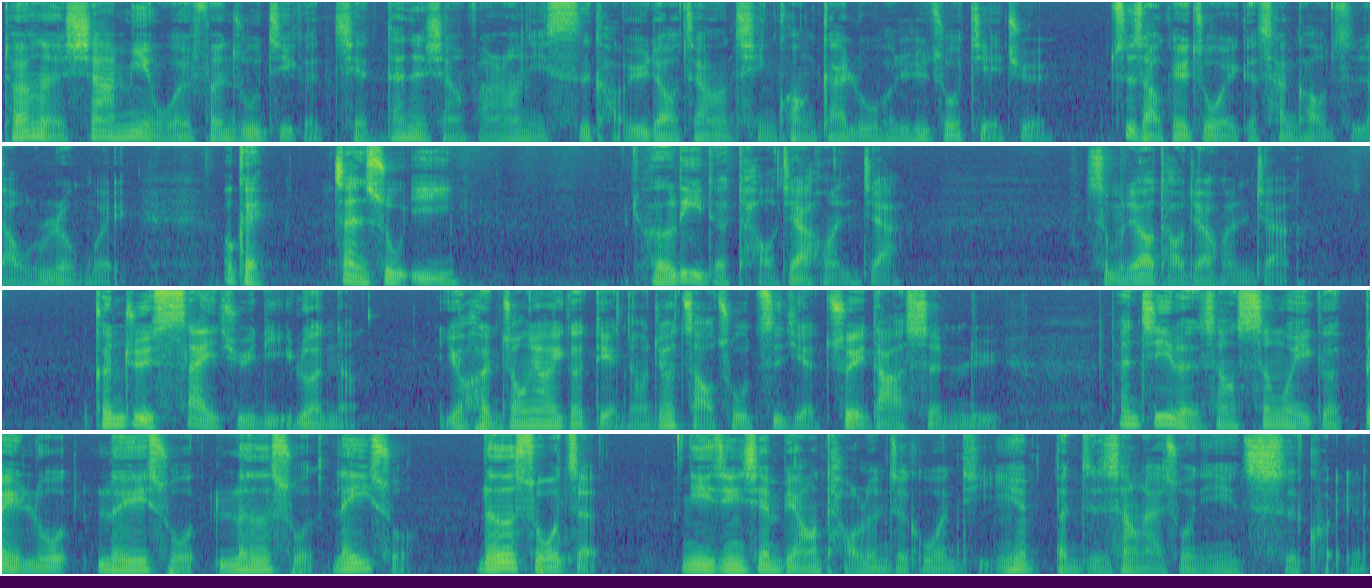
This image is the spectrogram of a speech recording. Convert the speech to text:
同样的，下面我会分出几个简单的想法，让你思考遇到这样的情况该如何去做解决，至少可以作为一个参考值啊。我认为，OK，战术一，合理的讨价还价。什么叫讨价还价？根据赛局理论呢，有很重要一个点呢，就找出自己的最大胜率。但基本上，身为一个被勒勒索、勒索、勒索、勒索者。你已经先不要讨论这个问题，因为本质上来说你已经吃亏了。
